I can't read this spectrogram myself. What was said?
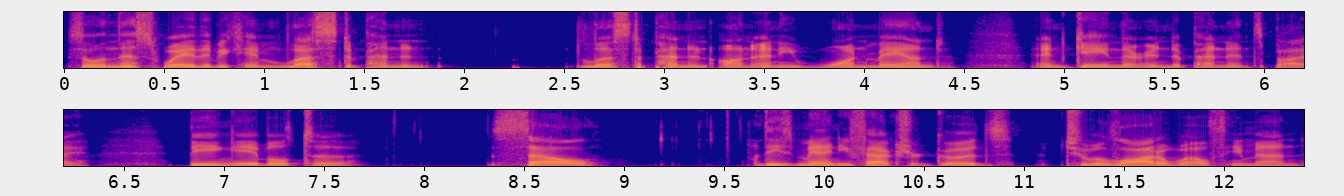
So, in this way, they became less dependent less dependent on any one man and gain their independence by being able to sell these manufactured goods to a lot of wealthy men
